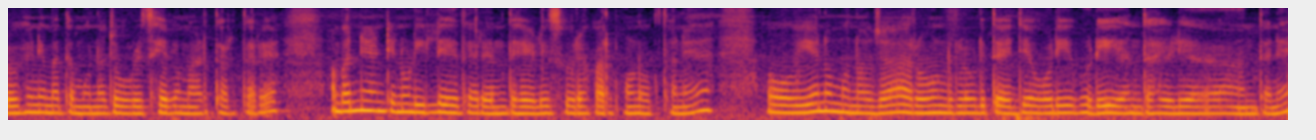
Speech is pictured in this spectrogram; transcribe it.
ರೋಹಿಣಿ ಮತ್ತು ಮನೋಜ ಒಳ ಸೇವೆ ಮಾಡ್ತಾ ಇರ್ತಾರೆ. ಬನ್ನಿ ಆಂಟಿ ನೋಡಿ ಇಲ್ಲೇ ಇದ್ದಾರೆ ಅಂತ ಹೇಳಿ ಸೂರ್ಯ ಕರ್ಕೊಂಡು ಹೋಗ್ತಾನೆ. ಓ ಏನು ಮನೋಜ ರೌಂಡ್ ಹೊಡಿತಾ ಇದೆಯಾ? ಹೊಡಿ ಹೊಡಿ ಅಂತ ಹೇಳಿ ಅಂತಾನೆ.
